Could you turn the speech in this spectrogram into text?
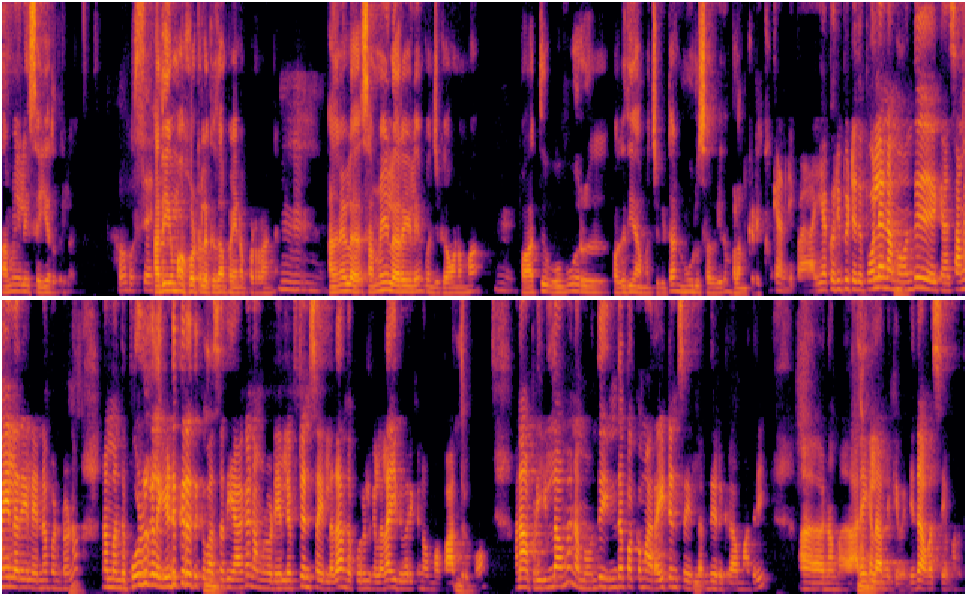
சமையலே செய்யறதில்ல. அதிகமாக ஹோட்டலுக்கு தான் பயணப்படுறாங்க. அதனால சமையல் அறையிலையும் கொஞ்சம் கவனமாக. பார்த்து ஒவ்வொரு பகுதியாக அமைச்சுக்கிட்டா நூறு சதவீதம் பலன் கிடைக்கும். கண்டிப்பா. ஐயா குறிப்பிட்டது போல நம்ம. வந்து சமையல் அறையில என்ன பண்றோம்னா நம்ம அந்த பொருள்களை எடுக்கிறதுக்கு. வசதியாக நம்மளுடைய லெஃப்ட் ஹேண்ட் சைட்ல தான் அந்த பொருள்கள் எல்லாம் இது வரைக்கும் நம்ம பார்த்திருக்கோம். ஆனா அப்படி இல்லாம நம்ம வந்து இந்த பக்கமா ரைட் ஹேண்ட் சைட்ல இருந்து எடுக்கிற மாதிரி நம்ம அறைகள் அமைக்க வேண்டியது அவசியமானது.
